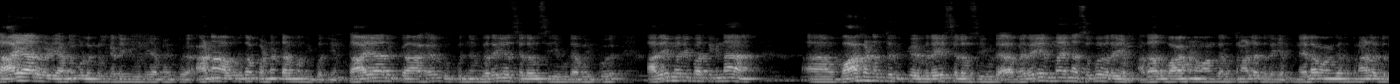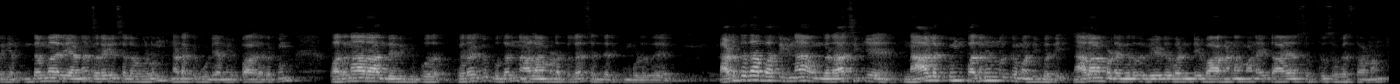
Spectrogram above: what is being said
தாயார் வழி அனுகூலங்கள் கிடைக்கக்கூடிய அமைப்பு. ஆனால் அவர் தான் பன்னெண்டாம் அதிபதியம். தாயாருக்காக கொஞ்சம் விரைய செலவு செய்யக்கூடிய அமைப்பு. அதே மாதிரி பார்த்தீங்கன்னா வாகனத்திற்கு விரைய செலவு செய்யக்கூடிய விரயம்னா என்ன? சுப விரயம். அதாவது வாகனம் வாங்குறதுனால விரயம் நிலம் வாங்குறதுனால விரயம். இந்த மாதிரியான விரைய செலவுகளும் நடக்கக்கூடிய அமைப்பாக இருக்கும். பதினாறாம் தேதிக்கு பிறகு புதன் நாலாம் இடத்துல சஞ்சரிக்கும் பொழுது. அடுத்ததாக பார்த்தீங்கன்னா உங்கள் ராசிக்கு நாலுக்கும் பதினொன்றுக்கும் அதிபதி. நாலாம் இடங்கிறது வீடு வண்டி வாகனம் மனை தாயார் சொத்து சுகஸ்தானம்.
